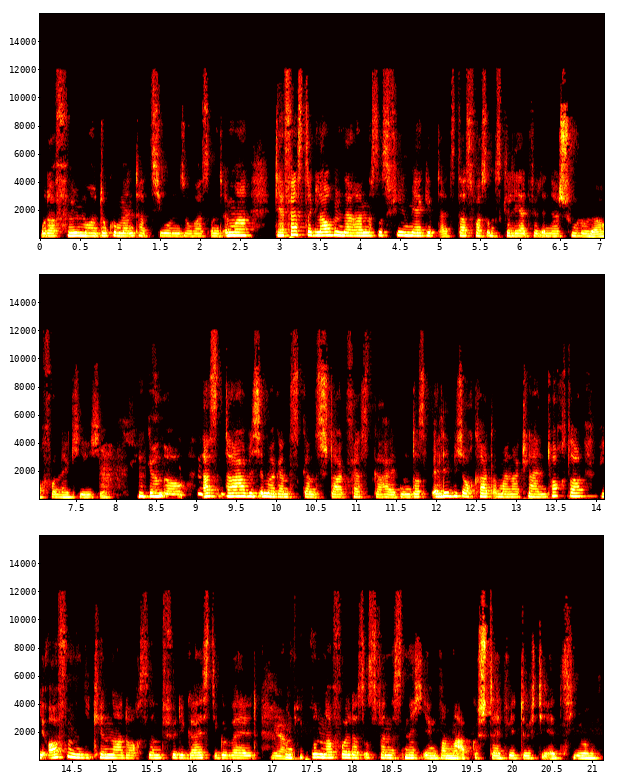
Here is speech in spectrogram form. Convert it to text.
oder Filme, Dokumentationen, sowas. Und immer der feste Glauben daran, dass es viel mehr gibt als das, was uns gelehrt wird in der Schule oder auch von der Kirche. genau. Das, da habe ich immer ganz, ganz stark festgehalten. Und das erlebe ich auch gerade an meiner kleinen Tochter, wie offen die Kinder doch sind für die geistige Welt ja. und wie wundervoll das ist, wenn es nicht irgendwann mal abgeschlossen gestellt wird durch die Erziehung.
